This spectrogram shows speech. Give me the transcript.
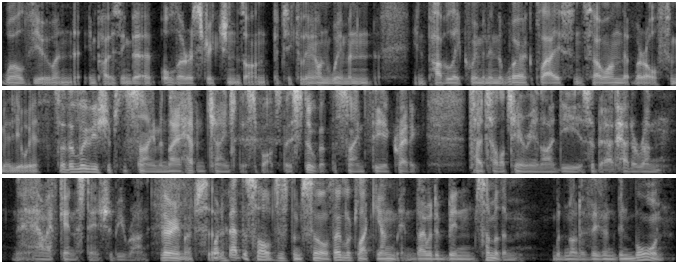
worldview and imposing the, all the restrictions on, particularly on women in public, women in the workplace, and so on, that we're all familiar with. So the leadership's the same, and they haven't changed their spots. They've still got the same theocratic, totalitarian ideas about how to run, how Afghanistan should be run. Very much so. What about the soldiers themselves? They look like young men. They would have been, some of them would not have even been born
